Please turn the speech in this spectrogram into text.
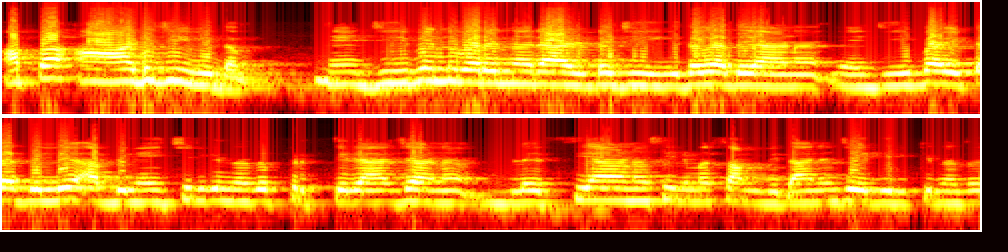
അപ്പൊ ആടുജീവിതം നജീബ് എന്ന് പറയുന്ന ഒരാളുടെ ജീവിത കഥയാണ് നജീബായിട്ട് അതിൽ അഭിനയിച്ചിരിക്കുന്നത് പൃഥ്വിരാജാണ്. ബ്ലെസ്സിയാണ് സിനിമ സംവിധാനം ചെയ്തിരിക്കുന്നത്.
